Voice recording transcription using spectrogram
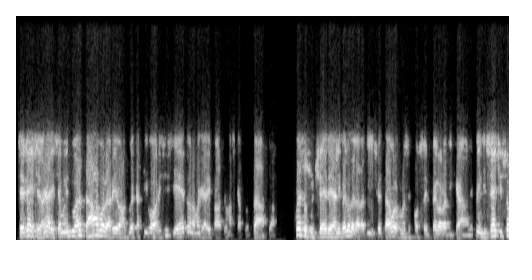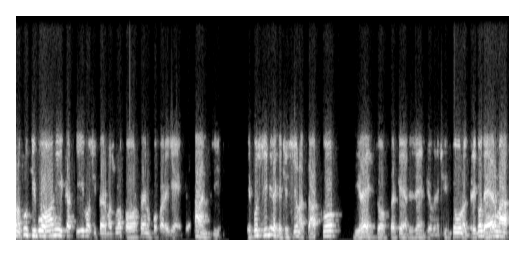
Se invece magari siamo in due al tavolo, arrivano due cattivoni, si siedono, magari parte una scattottata. Questo succede a livello della radice, il tavolo è come se fosse il pelo radicale, quindi se ci sono tutti buoni, il cattivo si ferma sulla porta e non può fare niente. Anzi, è possibile che ci sia un attacco diretto, perché ad esempio, ve ne cito uno, il trigoderma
